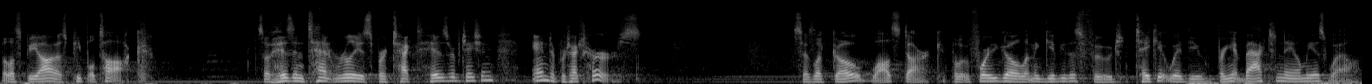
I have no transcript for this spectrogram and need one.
But let's be honest, people talk. So his intent really is to protect his reputation and to protect hers. He says, Look, go while it's dark. But before you go, let me give you this food. Take it with you. Bring it back to Naomi as well.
